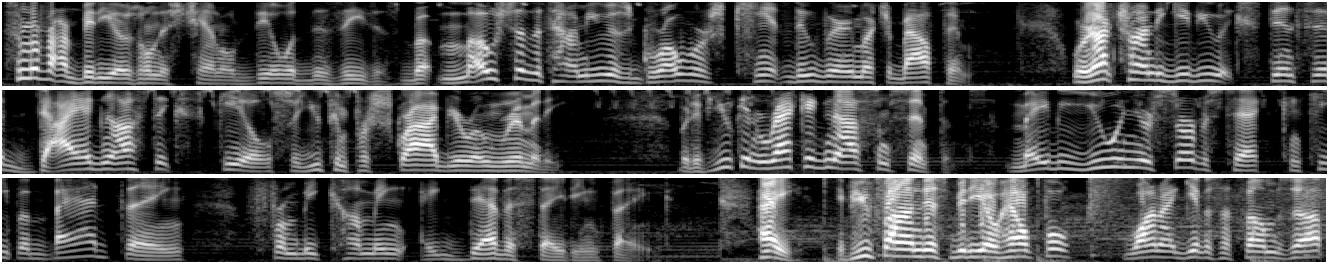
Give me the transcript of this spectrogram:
Some of our videos on this channel deal with diseases, but most of the time you as growers can't do very much about them. We're not trying to give you extensive diagnostic skills so you can prescribe your own remedy. But if you can recognize some symptoms, maybe you and your service tech can keep a bad thing from becoming a devastating thing. Hey, if you find this video helpful, why not give us a thumbs up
